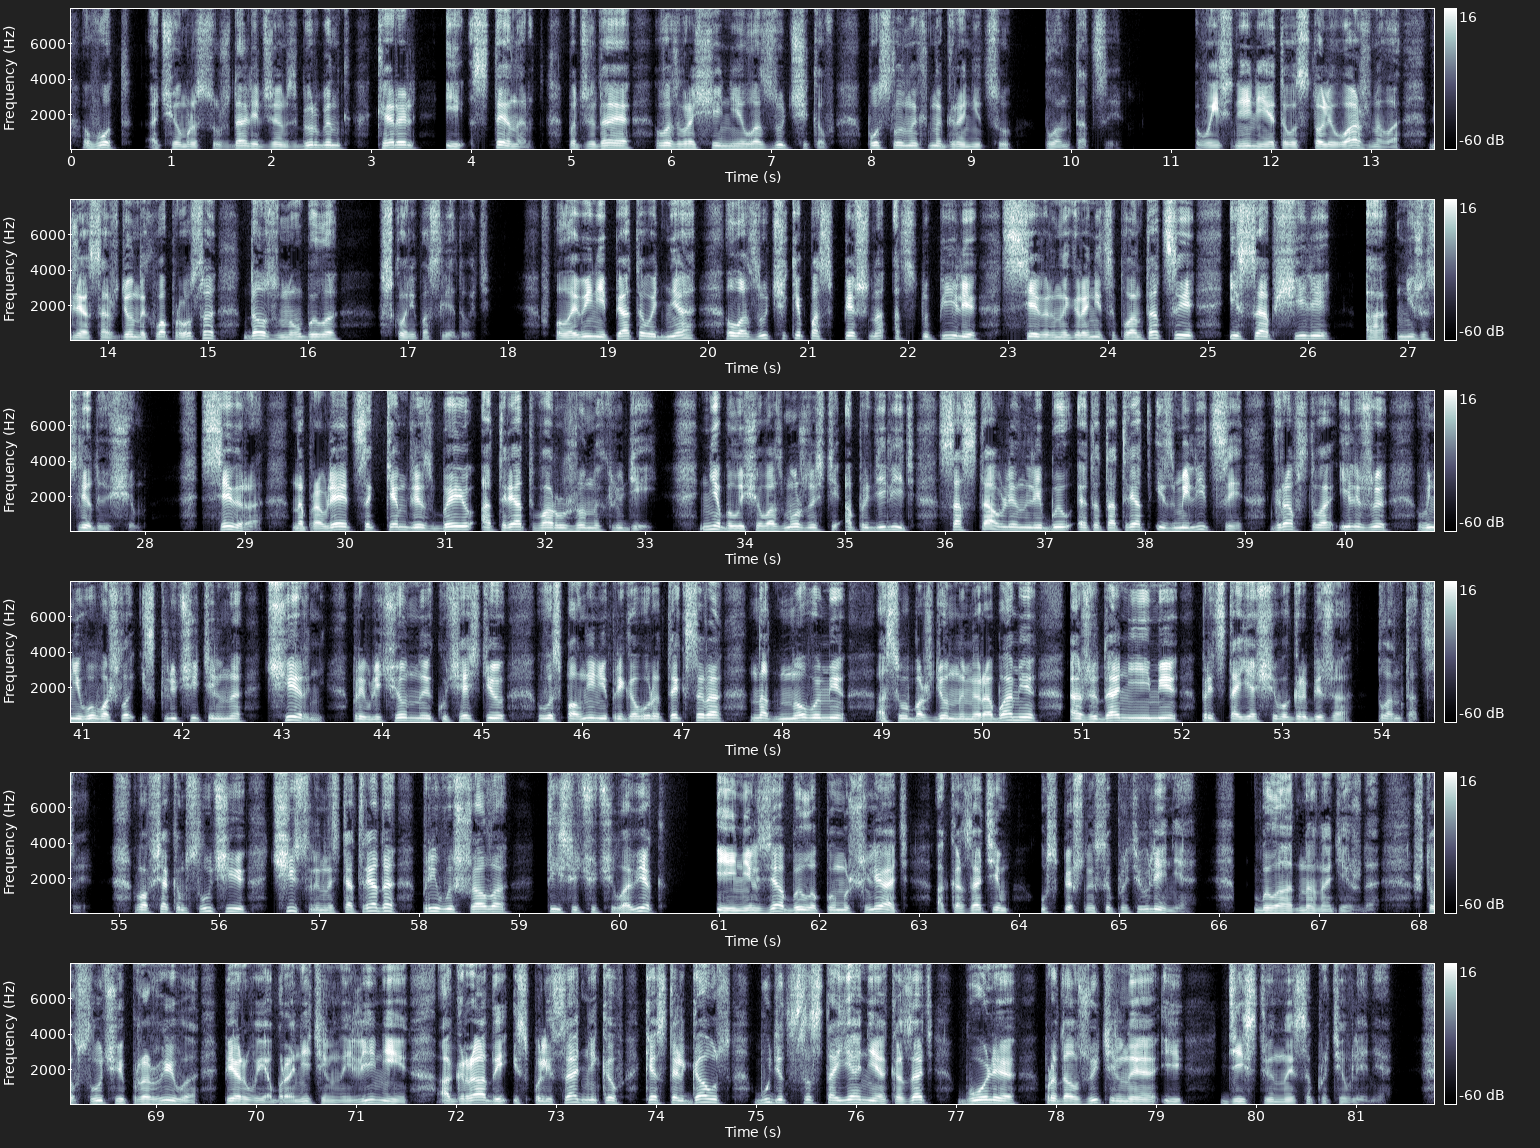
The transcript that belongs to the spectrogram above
Вот о чем рассуждали Джеймс Бёрбанк, Кэрроль и Стэннерд, поджидая возвращения лазутчиков, посланных на границу плантации. Выяснение этого столь важного для осажденных вопроса должно было вскоре последовать. В половине пятого дня лазутчики поспешно отступили с северной границы плантации и сообщили о ниже следующем. С севера направляется к Кемдлисбею отряд вооруженных людей не было еще возможности определить, составлен ли был этот отряд из милиции графства или же в него вошла исключительно чернь, привлеченная к участию в исполнении приговора Тексера над новыми освобожденными рабами, ожиданиями предстоящего грабежа плантации. Во всяком случае, численность отряда превышала тысячу человек, и нельзя было помышлять оказать им успешное сопротивление. Была одна надежда, что в случае прорыва первой оборонительной линии ограды из полисадников Кестельгаус будет в состоянии оказать более продолжительное и действенное сопротивление.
